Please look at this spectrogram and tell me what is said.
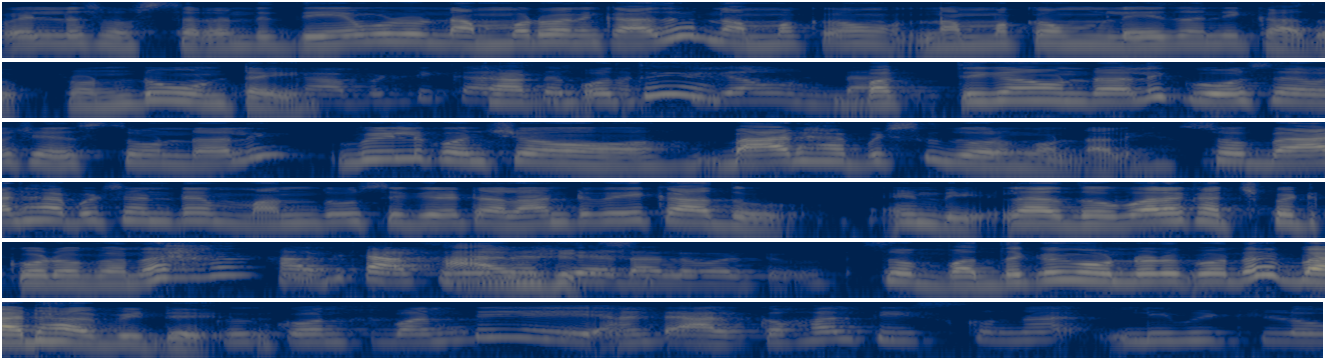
వెళ్ళేసి వస్తారు. అంటే దేవుడు నమ్మరు అని కాదు నమ్మకం నమ్మకం లేదు అని కాదు. రెండూ ఉంటాయి. కాకపోతే భక్తిగా ఉండాలి. గోసేవ చేస్తూ ఉండాలి. వీళ్ళు కొంచెం బ్యాడ్ హ్యాబిట్స్కి దూరంగా ఉండాలి. సో బ్యాడ్ హ్యాబిట్స్ అంటే మందు సిగరెట్ అలాంటివే కాదు. ఏంటి? ఇలా దుబారా ఖర్చు పెట్టుకోవడం కదా? సో బద్ధకంగా ఉండడం కూడా బ్యాడ్ హ్యాబిటే. కొంతమంది అంటే ఆల్కహాల్ తీసుకున్న లిమిట్లో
